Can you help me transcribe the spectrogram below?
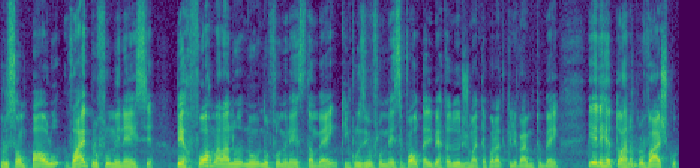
pro São Paulo, vai pro Fluminense performa lá no, no, no, Fluminense também, que inclusive o Fluminense volta a Libertadores de uma temporada que ele vai muito bem, e ele retorna para o Vasco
